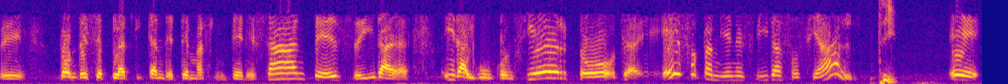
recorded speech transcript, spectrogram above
eh, donde se platican de temas interesantes, ir a ir a algún concierto, o sea, eso también es vida social. Sí. Eh,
